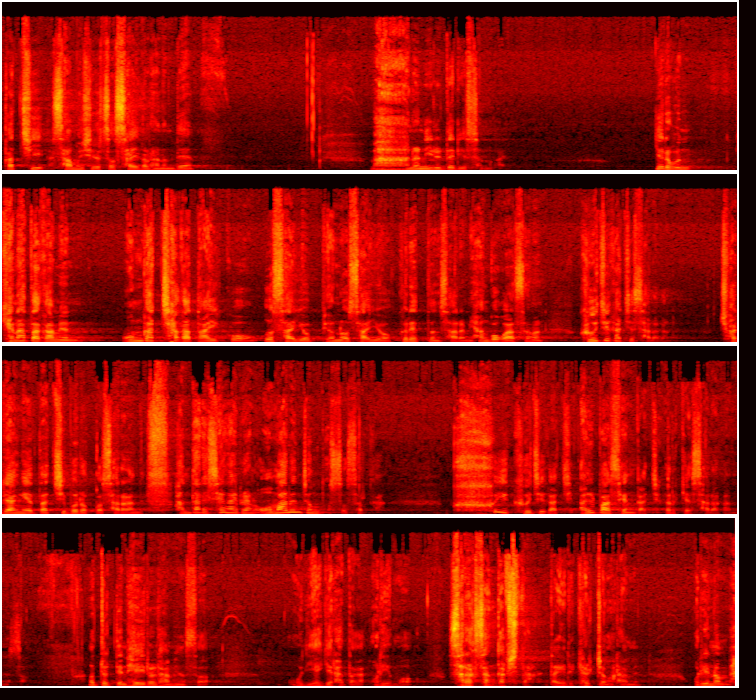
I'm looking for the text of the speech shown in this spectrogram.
같이 사무실에서 사역을 하는데 많은 일들이 있었는 거예요. 여러분 캐나다 가면 온갖 차가 다 있고 의사요 변호사요 그랬던 사람이 한국 와서는 거지같이 살아가는. 초량에다 집을 얻고 살아가는데 한 달에 생활비 한 5만 원 정도 썼을까 거의 거지같이 알바생같이 그렇게 살아가면서 어떨 땐 회의를 하면서 우리 얘기를 하다가 우리 뭐 설악산 갑시다 딱 이렇게 결정을 하면 우리는 막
